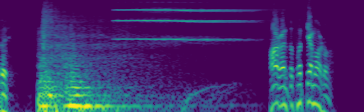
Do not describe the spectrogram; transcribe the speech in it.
ಸರಿ. ಹಾಗಂತ ಸತ್ಯ ಮಾಡು.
